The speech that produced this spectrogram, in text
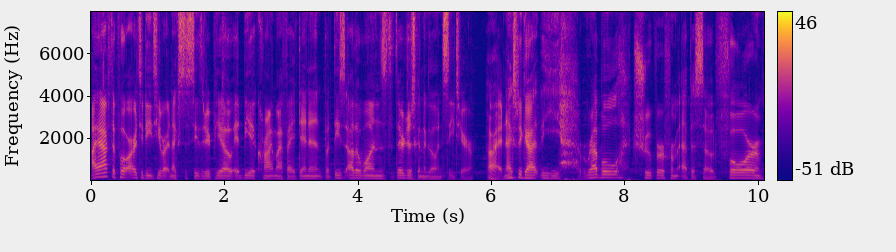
I have to put R2-D2 right next to C-3PO. It'd be a crime if I didn't, but these other ones, they're just gonna go in C tier. All right, next we got the Rebel Trooper from Episode 4.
